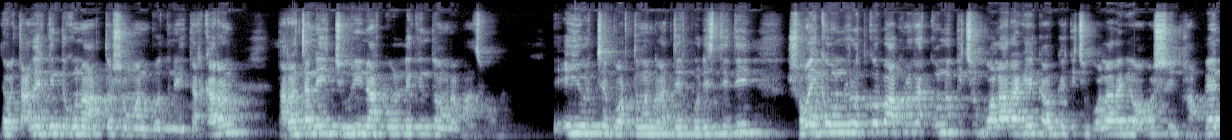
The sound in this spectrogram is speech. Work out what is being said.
তবে তাদের কিন্তু কোনো আত্মসম্মান বোধ নেই। তার কারণ, তারা জানে এই চুরি না করলে কিন্তু আমরা বাঁচবো না। এই হচ্ছে বর্তমান রাজ্যের পরিস্থিতি। সবাইকে অনুরোধ করব, আপনারা কোনো কিছু বলার আগে, কাউকে কিছু বলার আগে অবশ্যই ভাববেন,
